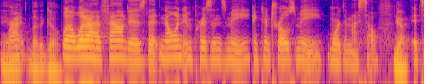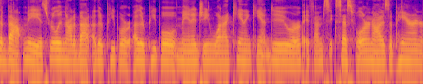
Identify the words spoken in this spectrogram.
and Right. let it go. Well, what I have found is that no one imprisons me and controls me more than myself. Yeah. It's about me. It's really not about other people or other people managing what I can and can't do or if I'm successful or not as a parent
